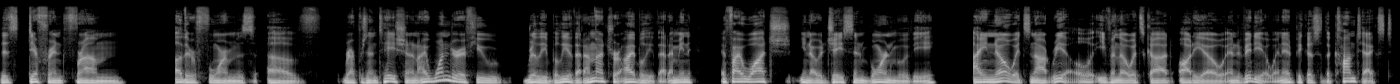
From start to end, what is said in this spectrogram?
that's different from other forms of representation. And I wonder if you really believe that. I'm not sure I believe that. I mean, if I watch, you know, a Jason Bourne movie, I know it's not real, even though it's got audio and video in it because of the context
